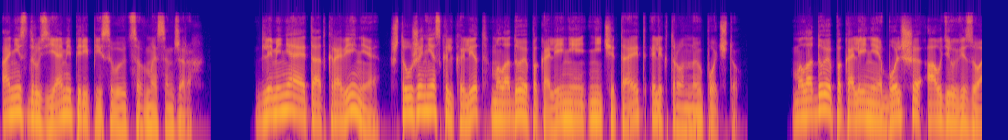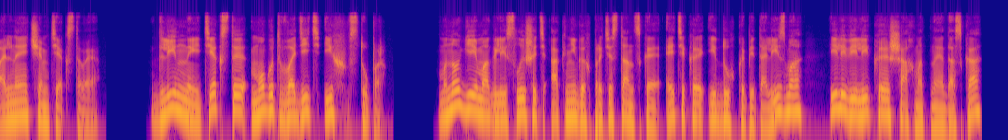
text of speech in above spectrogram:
они с друзьями переписываются в мессенджерах. Для меня это откровение, что уже несколько лет молодое поколение не читает электронную почту. Молодое поколение больше аудиовизуальное, чем текстовое. Длинные тексты могут вводить их в ступор. Многие могли слышать о книгах «Протестантская этика и дух капитализма» или «Великая шахматная доска»,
